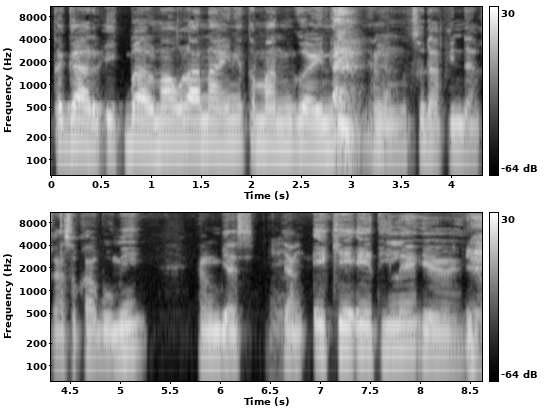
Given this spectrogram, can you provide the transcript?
Tegar Iqbal Maulana ini teman gue ini yang sudah pindah ke Sukabumi yang bias Iya. yang EKE Tile ya Iya.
